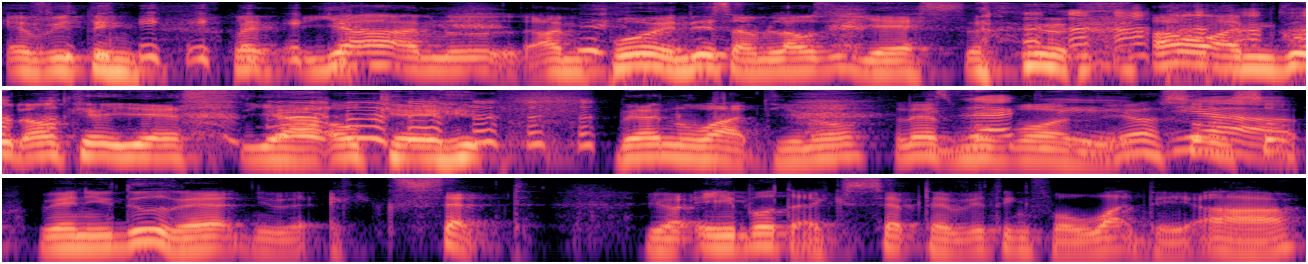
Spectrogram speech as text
everything. like yeah, I'm I'm poor in this. I'm lousy. Yes. oh, I'm good. Okay. Yes. Yeah. Okay. then what? You know, let's move on. Yeah. So Yeah. so when you do that, you accept. You are able to accept everything for what they are.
